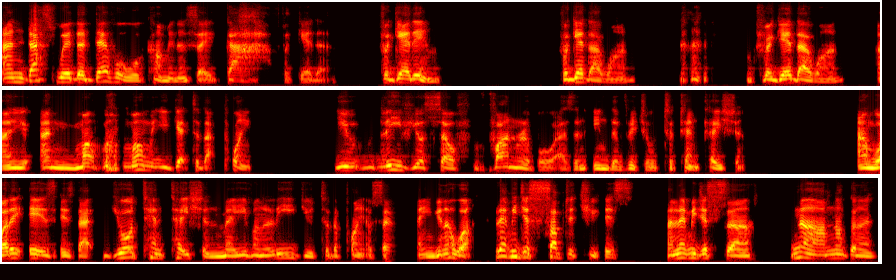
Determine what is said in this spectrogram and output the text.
And that's where the devil will come in and say, God, forget it. Forget him. Forget that one. forget that one. And you, and mo- moment you get to that point, you leave yourself vulnerable as an individual to temptation. And what it is, is that your temptation may even lead you to the point of saying, you know what, let me just substitute this and let me just, uh, no, I'm not going to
